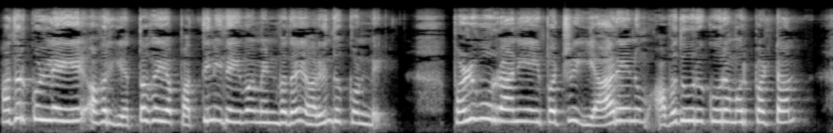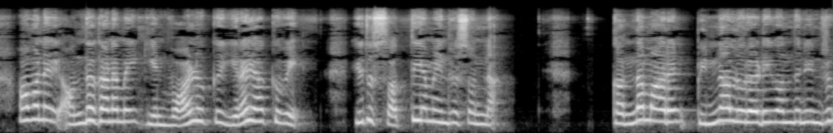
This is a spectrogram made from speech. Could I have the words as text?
அதற்குள்ளேயே அவர் எத்தகைய பத்தினி தெய்வம் என்பதை அறிந்து கொண்டேன். பழுவூர் ராணியை பற்றி யாரேனும் அவதூறு கூற முற்பட்டால் அவனை அந்த கணமே என் வாளுக்கு இரையாக்குவேன். இது சத்தியம் என்று சொன்னார். கந்தமாறன் பின்னால் ஒரு அடி வந்து நின்று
